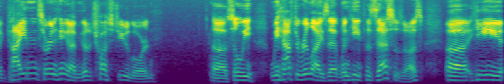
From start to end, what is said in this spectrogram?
uh, guidance or anything. I'm going to trust you, Lord. So we, we have to realize that when he possesses us, he,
